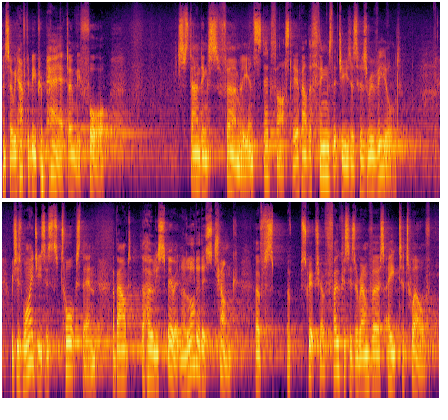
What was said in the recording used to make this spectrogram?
And so we have to be prepared, don't we, for standing firmly and steadfastly about the things that Jesus has revealed. Which is why Jesus talks then about the Holy Spirit. And a lot of this chunk of, of Scripture focuses around verse 8 to 12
